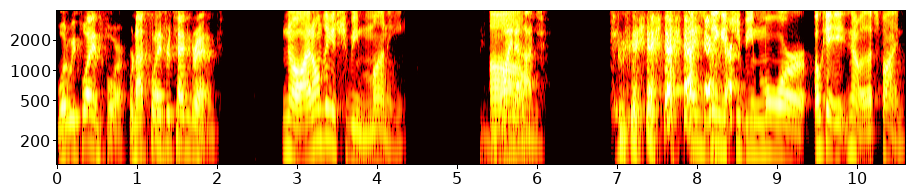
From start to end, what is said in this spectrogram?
What are we playing for? We're not playing for ten grand. No, I don't think it should be money. Why Um, not? I just think it should be more. Okay, no, that's fine.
